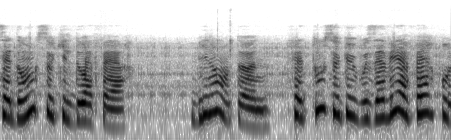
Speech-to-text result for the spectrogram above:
c'est donc ce qu'il doit faire. Bill Anton. Faites tout ce que vous avez à faire pour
